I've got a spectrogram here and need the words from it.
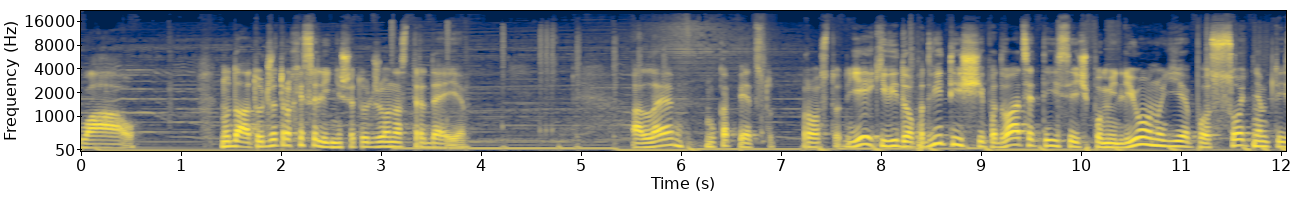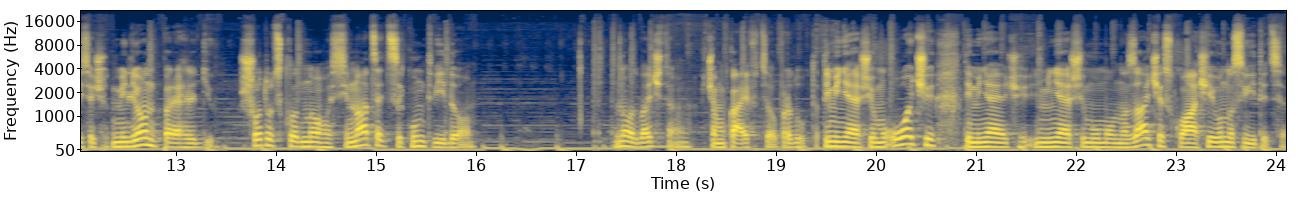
вау! Ну да, тут же трохи солідніше, тут же у нас 3D є. Але, ну капець тут просто. Є які відео по 2 тисячі, по 20 тисяч, по мільйону є, по сотням тисяч. Мільйон переглядів. Що тут складного? 17 секунд відео. Ну, от бачите, в чому кайф цього продукту. Ти міняєш йому очі, ти міняєш, міняєш йому умовно зачіску, а ще й воно світиться.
